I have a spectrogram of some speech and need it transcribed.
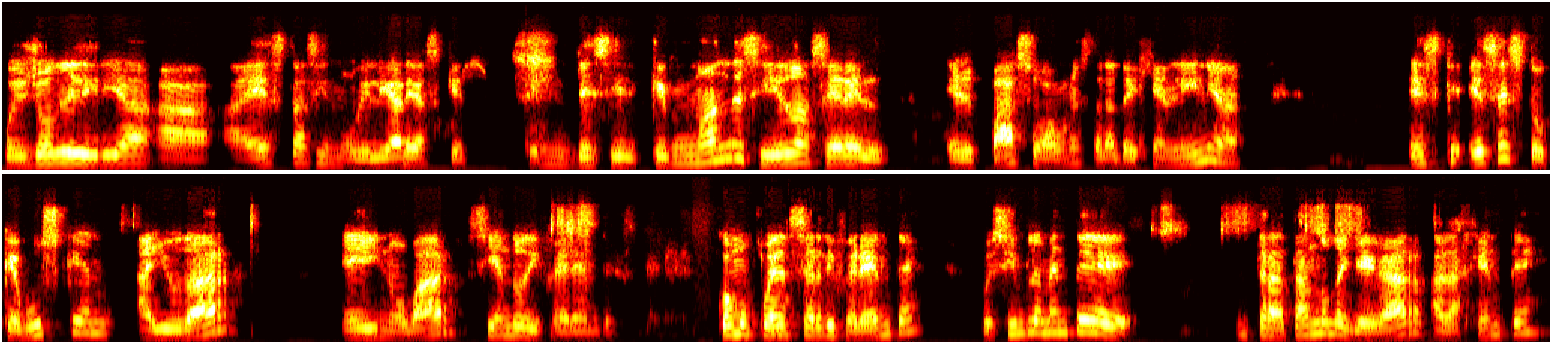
pues yo le diría a, estas inmobiliarias que, que no han decidido hacer el, el paso a una estrategia en línea es que es esto, que busquen ayudar e innovar siendo diferentes. ¿Cómo puede ser diferente? Pues simplemente tratando de llegar a la gente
